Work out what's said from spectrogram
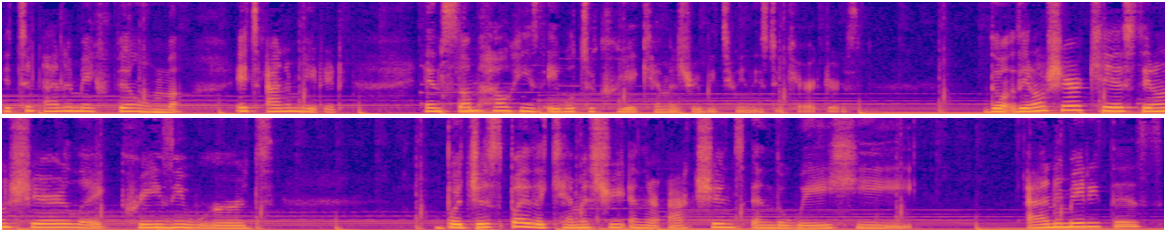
It's an anime film. It's animated, and somehow he's able to create chemistry between these two characters they don't share a kiss they don't share like crazy words but just by the chemistry and their actions and the way he animated this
